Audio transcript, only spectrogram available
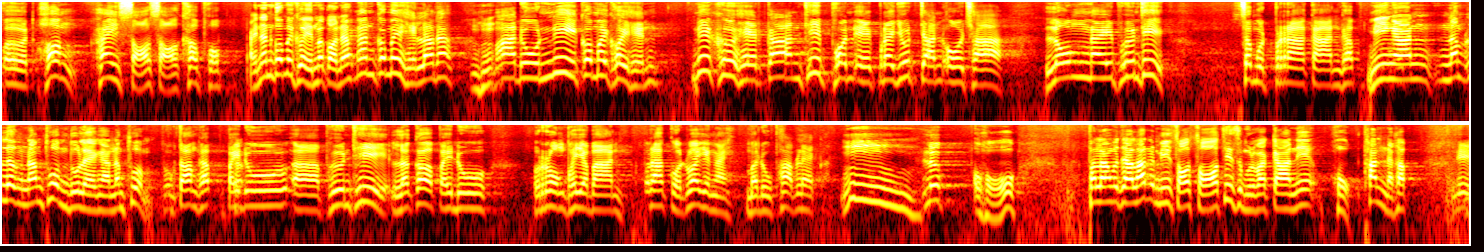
เปิดห้องให้สอสอเข้าพบไอ้นั้นก็ไม่เคยเห็นมาก่อนนะ นั่นก็ไม่เห็นแล้วนะ มาดูนี่ก็ไม่เคยเห็น นี่คือเหตุการณ์ที่พลเอกประยุทธ์จันทร์โอชา ลงในพื้นที่ สมุทรปราการครับ มีงานน้ำเรื่องน้ำท่วมดูแลงานน้ำท่วม ถูกต้องครับไปดูเอ่อพื้นที่แล้วก็ไปดูโรงพยาบาล ปรากฏว่ายังไง มาดูภาพแรกก่อนอืมลึบ โอ้โห พลังประชารัฐมีสสที่สมุทรปราการนี้หกท่านนะครับ นี่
